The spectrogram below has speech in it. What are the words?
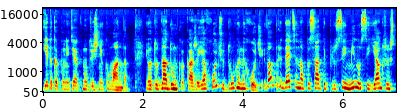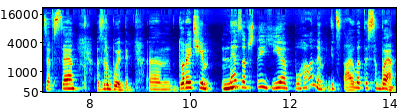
Є таке поняття, як внутрішня команда. І от одна думка каже: Я хочу, друга не хочу. І вам прийдеться написати плюси, мінуси, як же ж це все зробити. Ем, До речі, не завжди є поганим відстаювати себе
